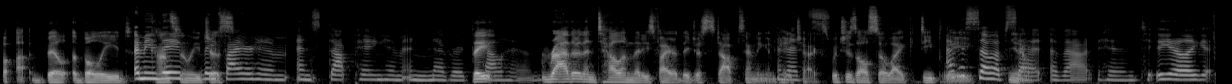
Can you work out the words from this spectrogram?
bu- uh, bullied I mean, they, constantly they just fire him and stop paying him and never They- tell him. rather than tell him that he's fired, they just stop sending him And paychecks, which is also like deeply. I was so you know- upset about him. Too. You know, like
